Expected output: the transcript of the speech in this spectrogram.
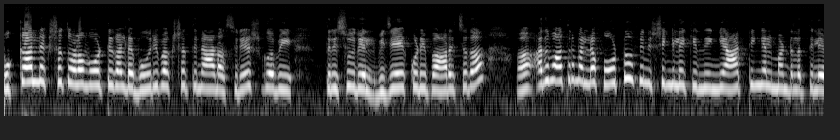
മുക്കാൽ ലക്ഷത്തോളം വോട്ടുകളുടെ ഭൂരിപക്ഷത്തിനാണ് സുരേഷ് ഗോപി തൃശൂരിൽ വിജയക്കൊടി പാറിച്ചത്. അതുമാത്രമല്ല ഫോട്ടോ ഫിനിഷിംഗിലേക്ക് നീങ്ങിയ ആറ്റിങ്ങൽ മണ്ഡലത്തിലെ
